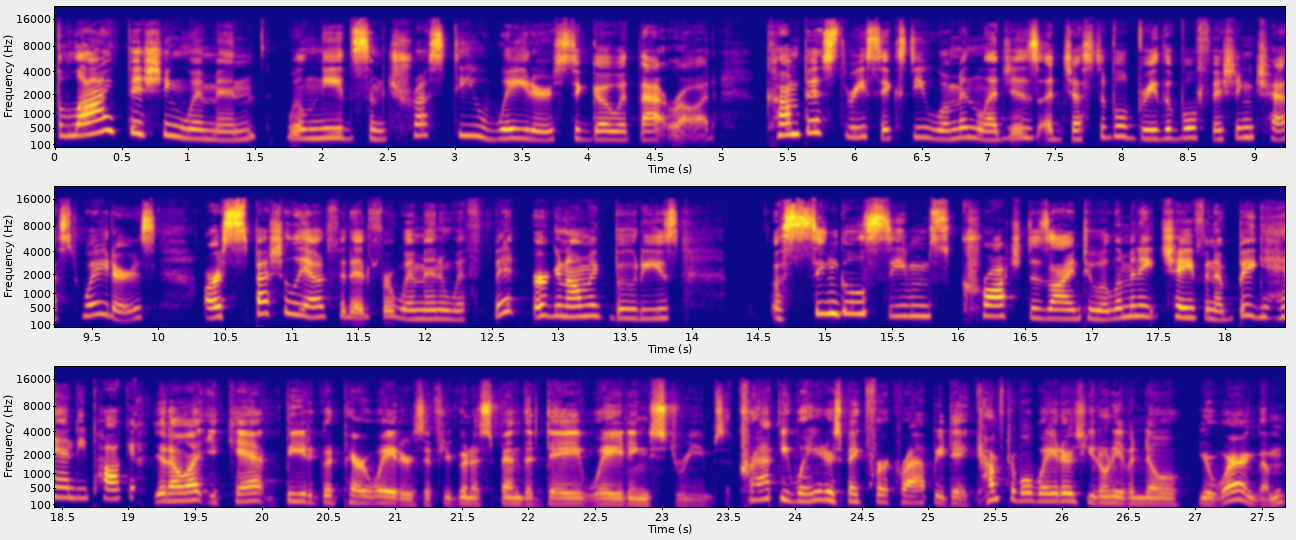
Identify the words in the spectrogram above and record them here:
Fly fishing women will need some trusty waders to go with that rod. Compass 360 Women Ledges adjustable breathable fishing chest waders are specially outfitted for women with fit ergonomic booties, a single seams crotch design to eliminate chafe, and a big handy pocket. You know what? You can't beat a good pair of waders if you're going to spend the day wading streams. Crappy waders make for a crappy day. Comfortable waders, you don't even know you're wearing them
